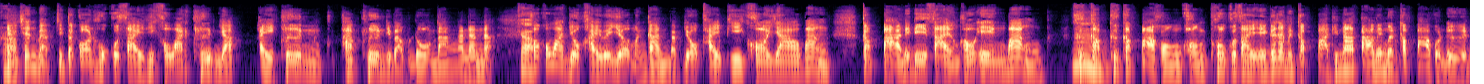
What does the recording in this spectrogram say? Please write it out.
ครับอย่างเช่นแบบจิตรกรโฮกุไซที่เขาวาดคลื่นยักษ์ไอ้คลื่นภาพคลื่นที่แบบโด่งดังอันนั้นน่ะครับเขาก็วาดโยไคไว้เยอะเหมือนกันแบบโยไคผีคอยาวบ้าง กัปปะในดีไซน์ของเขาเองบ้าง คือกับอืมคือกัปปะของของโฮกุไซเองก็จะเป็นกัปปะที่หน้าตาไม่เหมือนกัปปะคนอื่น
